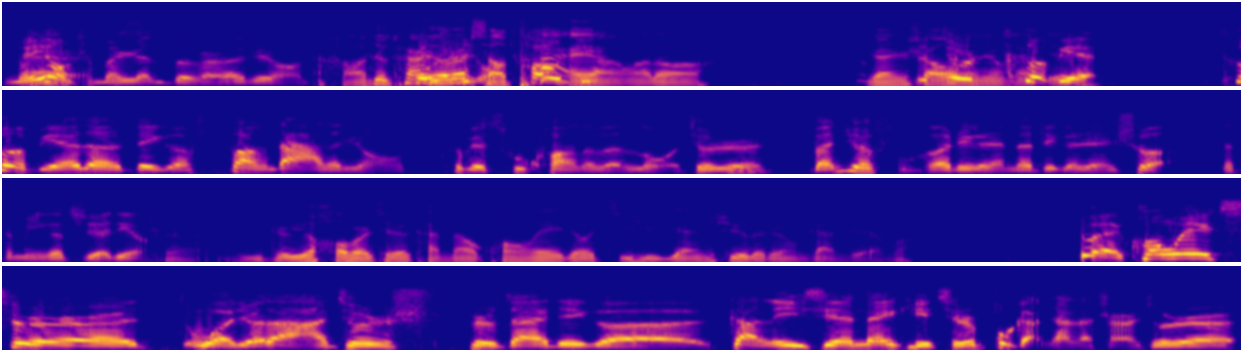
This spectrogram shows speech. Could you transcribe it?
没有什么人字纹的这种，好像就开始有点小太阳了都，燃烧就的那种特别。特别的这个放大的这种特别粗犷的纹路，就是完全符合这个人的这个人设的这么一个决定。是，以至于后边其实看到匡威就是继续延续的这种感觉嘛。对，匡威是我觉得啊，就是是在这个干了一些 Nike 其实不敢干的事儿，就是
